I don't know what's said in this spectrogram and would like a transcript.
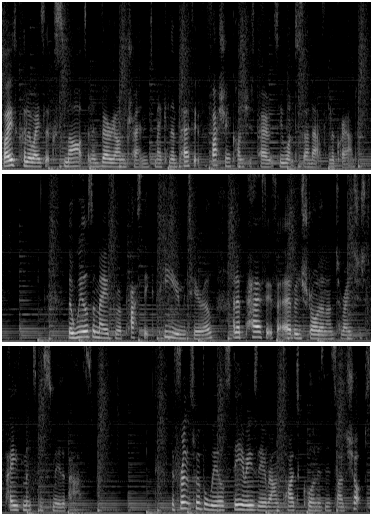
Both colourways look smart and are very on trend, making them perfect for fashion conscious parents who want to stand out from the crowd. The wheels are made from a plastic PU material and are perfect for urban strolling on terrain such as pavements and smoother paths. The front swivel wheels steer easily around tighter corners inside shops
